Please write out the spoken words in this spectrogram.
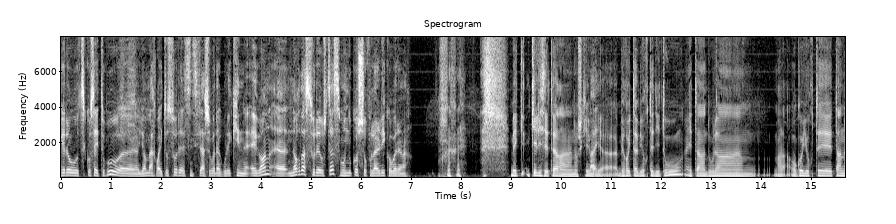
gero utziko zaitugu, uh, joan behar baitu zure zintzita sobera gurekin egon, uh, nor da zure ustez munduko surfularirik oberena? Be, Kelly Zeter, noski, bai. bai, berroita bi urte ditu, eta dula, voilà, ogoi urteetan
